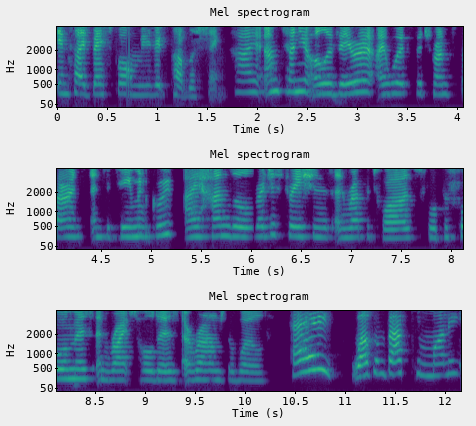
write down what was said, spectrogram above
Inside Baseball Music Publishing. Hi, I'm Tanya Oliveira. I work for Transparent Entertainment Group. I handle registrations and repertoires for performers and rights holders around the world. Hey, welcome back to Money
